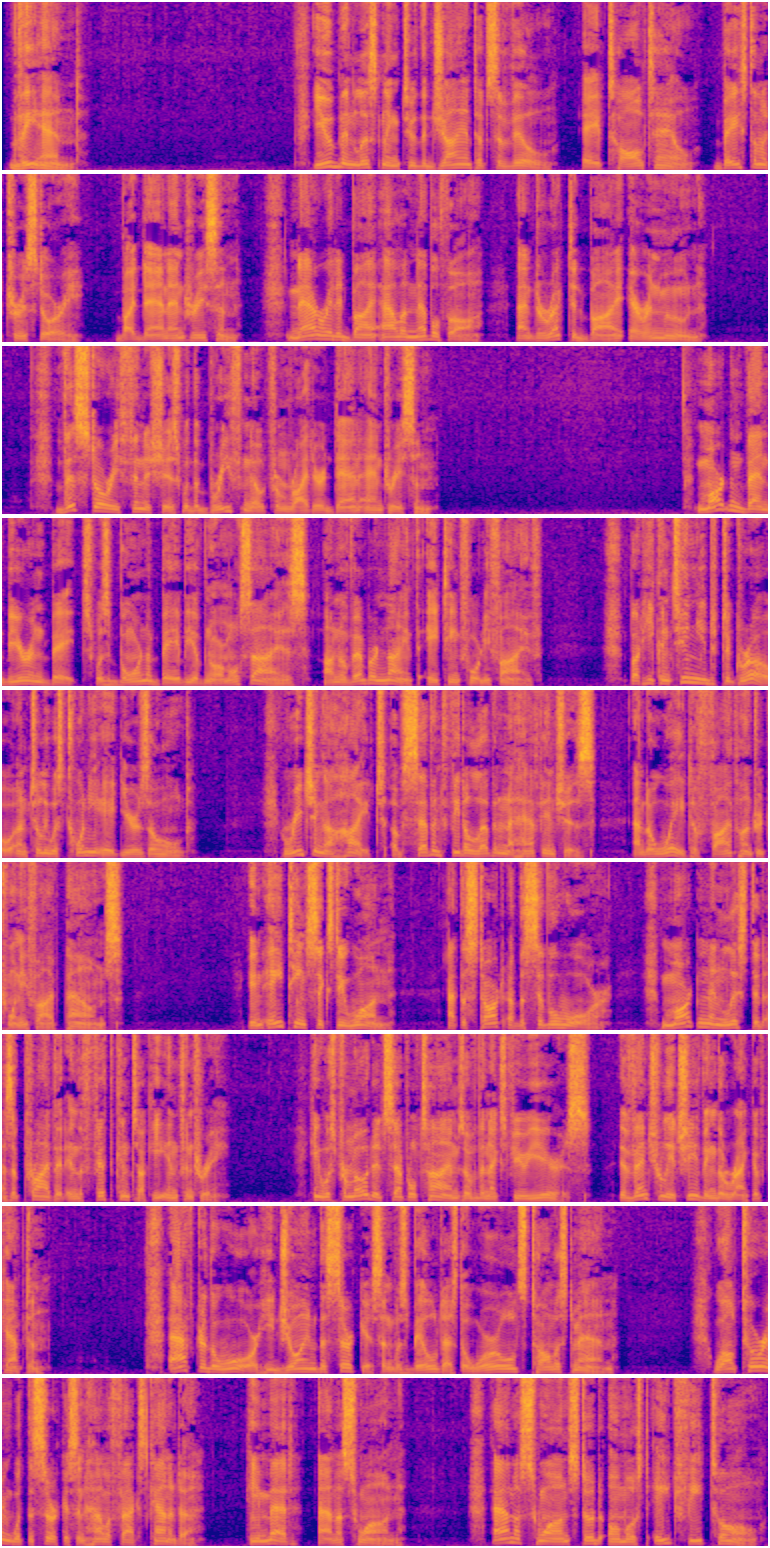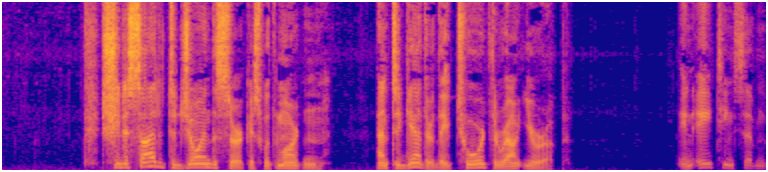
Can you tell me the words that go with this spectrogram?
The End. You've been listening to The Giant of Seville, a tall tale based on a true story by Dan Andreasen, narrated by Alan Nebelthau and directed by Aaron Moon. This story finishes with a brief note from writer Dan Andreasen. Martin Van Buren Bates was born a baby of normal size on November 9, 1845. But he continued to grow until he was 28 years old, reaching a height of 7 feet 11 and a half inches and a weight of 525 pounds. In 1861, at the start of the Civil War, Martin enlisted as a private in the 5th Kentucky Infantry. He was promoted several times over the next few years, eventually achieving the rank of captain. After the war, he joined the circus and was billed as the world's tallest man. While touring with the circus in Halifax, Canada, he met Anna Swan. Anna Swan stood almost eight feet tall. She decided to join the circus with Martin and together they toured throughout Europe. In 1870,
